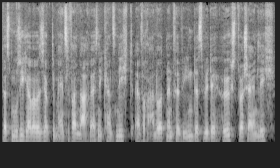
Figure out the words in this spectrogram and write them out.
Das muss ich aber, was ich sage, im Einzelfall nachweisen. Ich kann es nicht einfach anordnen für Wien. Das würde höchstwahrscheinlich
